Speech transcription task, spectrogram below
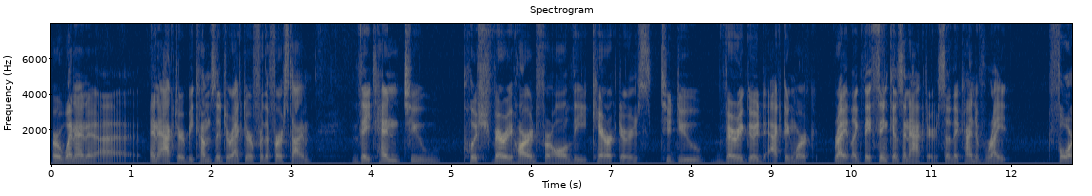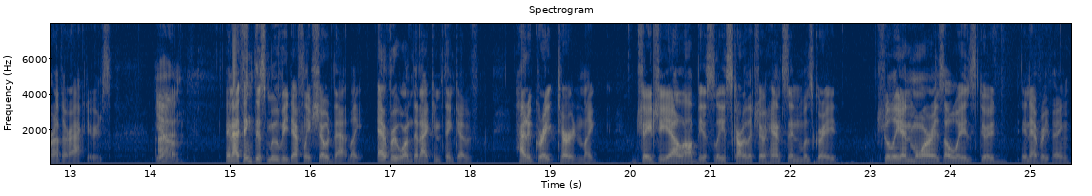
or when an uh, an actor becomes a director for the first time, they tend to push very hard for all the characters to do very good acting work, right? Like they think as an actor, so they kind of write for other actors. Yeah. Uh, and I think this movie definitely showed that. Like everyone that I can think of had a great turn. Like JGL, obviously, Scarlett Johansson was great. Julianne Moore is always good in everything.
